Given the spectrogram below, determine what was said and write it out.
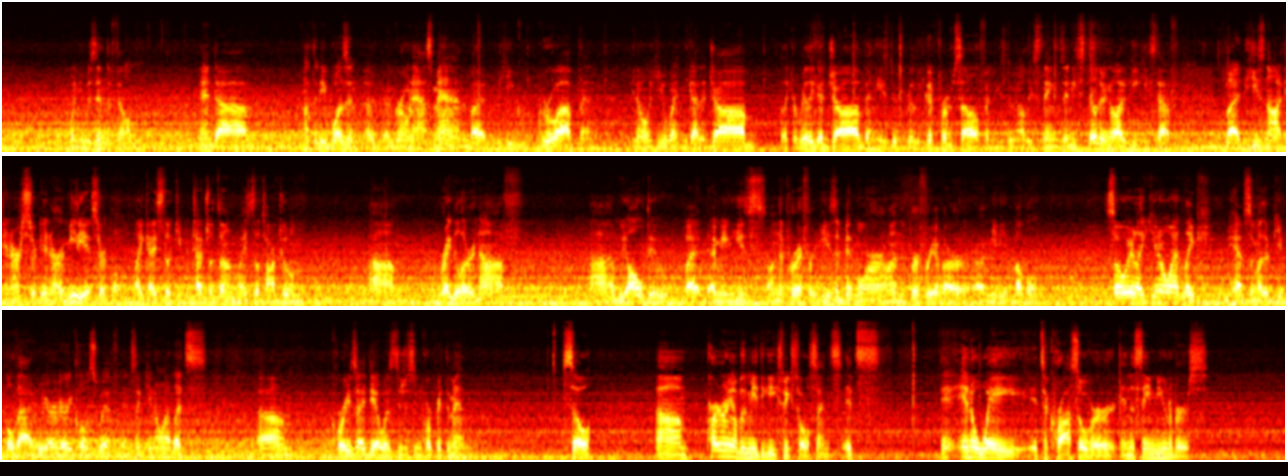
when he was in the film. And, um, not that he wasn't a, a grown ass man, but he grew up and you know, he went and got a job, like a really good job, and he's doing really good for himself, and he's doing all these things, and he's still doing a lot of geeky stuff. But he's not in our in our immediate circle. Like I still keep in touch with him. I still talk to him um, regular enough. Uh, we all do, but I mean, he's on the periphery. He's a bit more on the periphery of our, our immediate bubble. So we're like, you know what? Like we have some other people that we are very close with, and it's like, you know what? Let's um, Corey's idea was to just incorporate them in. So, um, partnering up with Meet the Geeks makes total sense. It's, in a way, it's a crossover in the same universe,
